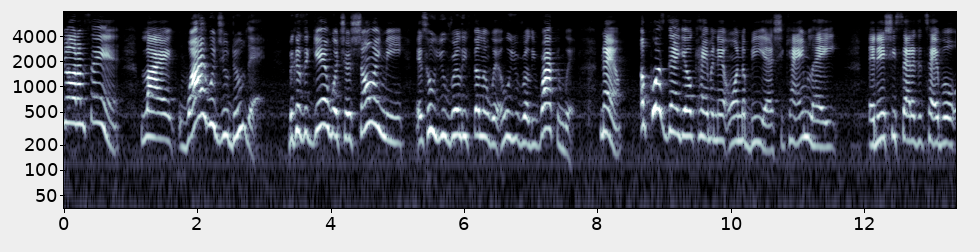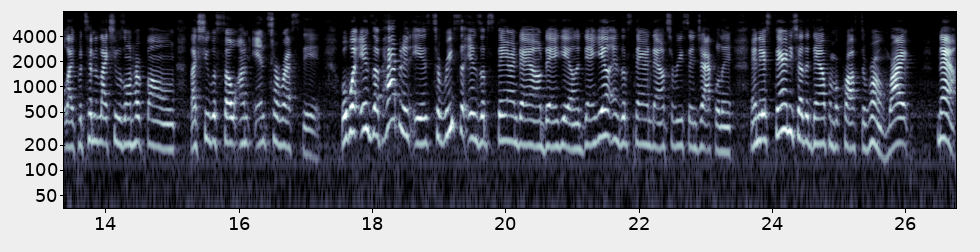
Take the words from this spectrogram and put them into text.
know what I'm saying? Like, why would you do that? Because again, what you're showing me is who you really feeling with, who you really rocking with. Now, of course, Danielle came in there on the BS. She came late. And then she sat at the table, like pretending like she was on her phone, like she was so uninterested. But what ends up happening is Teresa ends up staring down Danielle, and Danielle ends up staring down Teresa and Jacqueline, and they're staring each other down from across the room, right? Now,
